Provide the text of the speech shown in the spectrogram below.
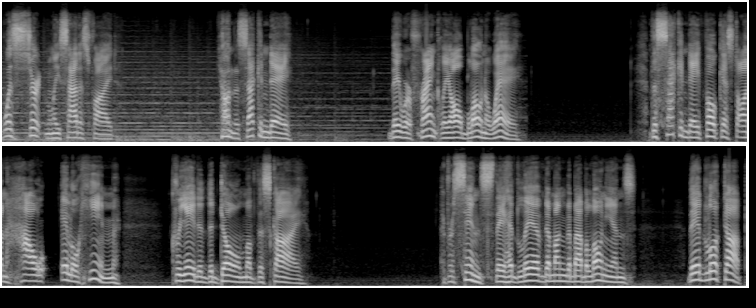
was certainly satisfied. On the second day, they were frankly all blown away. The second day focused on how Elohim created the dome of the sky. Ever since they had lived among the Babylonians, they had looked up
